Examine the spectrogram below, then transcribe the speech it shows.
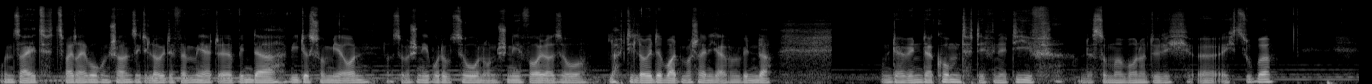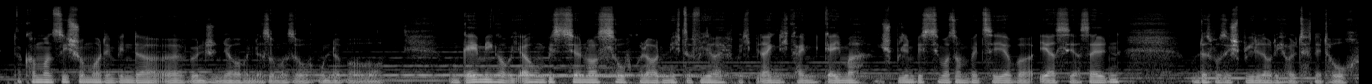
und seit zwei, drei Wochen schauen sich die Leute vermehrt äh, Wintervideos von mir an, also Schneeproduktion und Schneefall, also die Leute warten wahrscheinlich auf den Winter. Und der Winter kommt definitiv und der Sommer war natürlich äh, echt super. Da kann man sich schon mal den Winter äh, wünschen, ja, wenn der Sommer so wunderbar war. Und Gaming habe ich auch ein bisschen was hochgeladen, nicht so viel, weil ich bin eigentlich kein Gamer. Ich spiele ein bisschen was am PC, aber eher sehr selten. Und das, was ich spiele, lade ich halt nicht hoch.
